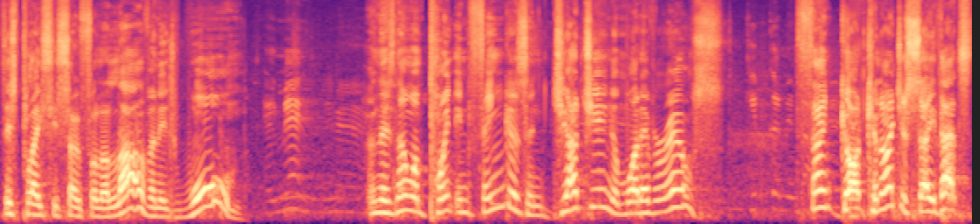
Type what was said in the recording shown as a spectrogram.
This place is so full of love and it's warm. Amen. And there's no one pointing fingers and judging and whatever else. Thank God. Can I just say that's,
